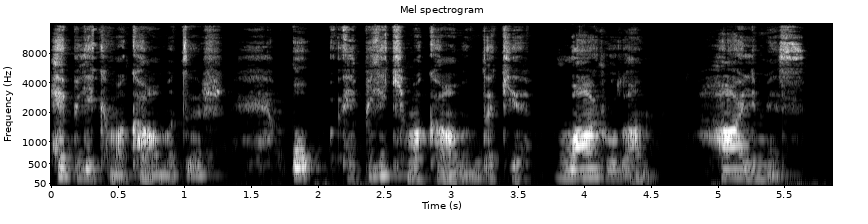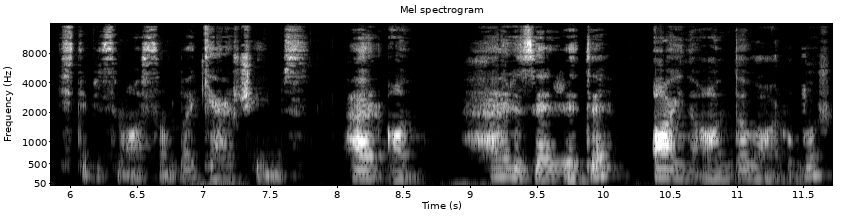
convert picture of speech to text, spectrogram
heplik makamıdır. O heplik makamındaki var olan halimiz işte bizim aslında gerçeğimiz. Her an, her zerrede aynı anda var olur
